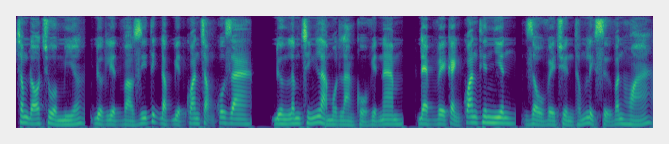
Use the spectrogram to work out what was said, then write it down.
Trong đó chùa Mía, được liệt vào di tích đặc biệt quan trọng quốc gia. Đường Lâm chính là một làng cổ Việt Nam, đẹp về cảnh quan thiên nhiên, giàu về truyền thống lịch sử văn hóa,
